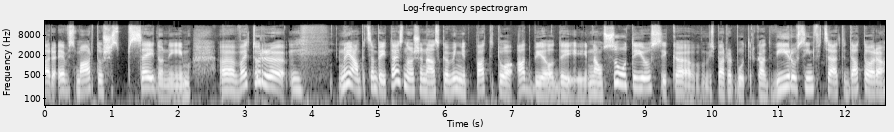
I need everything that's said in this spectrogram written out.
ar Evas Mārtušas pseidonīmu. Vai tur. Uh, Nu jā, un pēc tam bija taisnošanās, ka viņa pati to atbildi nav sūtījusi, ka vispār varbūt ir kāda vīrusa inficēta datorā.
